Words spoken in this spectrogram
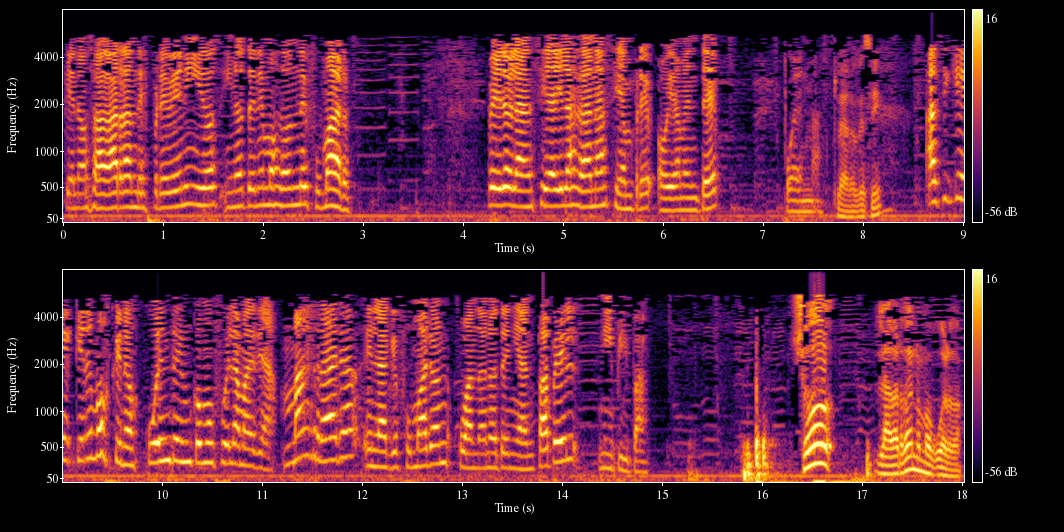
Que nos agarran desprevenidos y no tenemos dónde fumar. Pero la ansiedad y las ganas siempre, obviamente, pueden más. Claro que sí. Así que queremos que nos cuenten cómo fue la manera más rara en la que fumaron cuando no tenían papel ni pipa. Yo, la verdad no me acuerdo.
